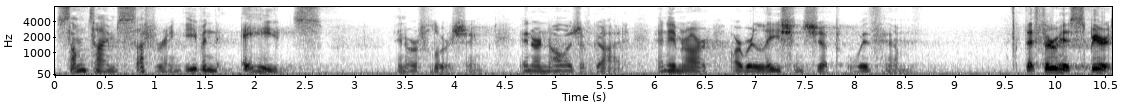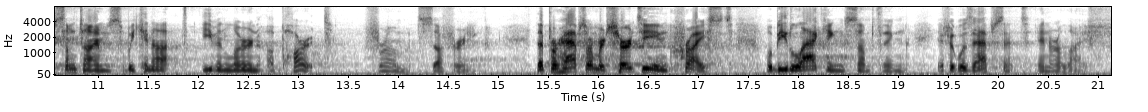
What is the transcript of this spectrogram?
sometimes suffering even aids in our flourishing, in our knowledge of God, and in our, our relationship with Him. That through His Spirit, sometimes we cannot even learn apart from suffering. That perhaps our maturity in Christ will be lacking something if it was absent in our life.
